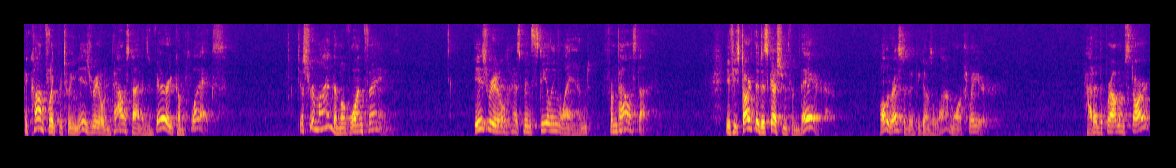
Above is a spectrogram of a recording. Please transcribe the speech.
the conflict between Israel and Palestine is very complex, just remind them of one thing. Israel has been stealing land from Palestine. If you start the discussion from there, all the rest of it becomes a lot more clear. How did the problem start?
